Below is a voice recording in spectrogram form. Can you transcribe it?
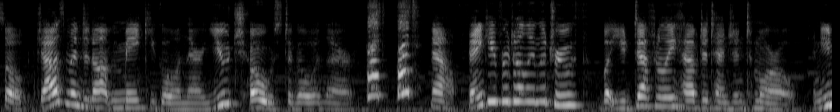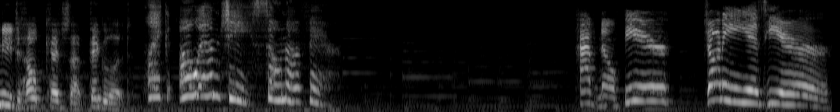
So, Jasmine did not make you go in there. You chose to go in there. But, but, Now, thank you for telling the truth, but you definitely have detention tomorrow, and you need to help catch that piglet. like, OMG, so not fair. Have no fear. Johnny is here.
